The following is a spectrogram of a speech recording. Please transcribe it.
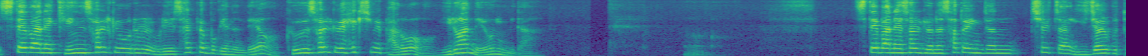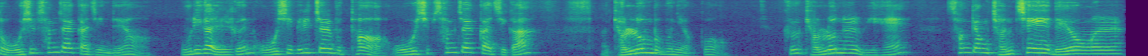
스테반의 긴 설교를 우리 살펴보겠는데요. 그 설교의 핵심이 바로 이러한 내용입니다. 어, 스테반의 설교는 사도행전 7장 2절부터 53절까지인데요. 우리가 읽은 51절부터 53절까지가 결론 부분이었고 그 결론을 위해 성경 전체의 내용을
